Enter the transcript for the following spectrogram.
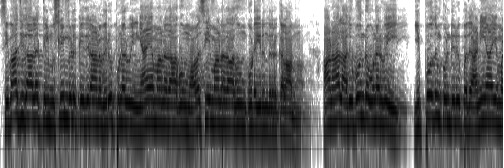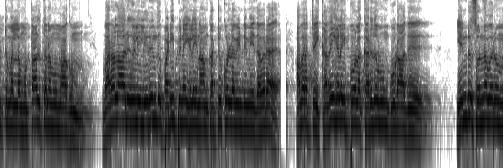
சிவாஜி காலத்தில் முஸ்லிம்களுக்கு எதிரான வெறுப்புணர்வு நியாயமானதாகவும் அவசியமானதாகவும் கூட இருந்திருக்கலாம். ஆனால் அதுபோன்ற உணர்வை இப்போதும் கொண்டிருப்பது அநியாயம் மட்டுமல்ல முட்டாள்தனமுமாகும். வரலாறுகளில் இருந்து படிப்பினைகளை நாம் கற்றுக்கொள்ள வேண்டுமே தவிர அவற்றை கதைகளைப் போல கருதவும் கூடாது என்று சொன்னவரும்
